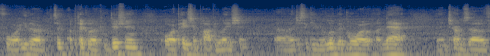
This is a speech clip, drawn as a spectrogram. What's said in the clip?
for either a a particular condition or a patient population. Uh, Just to give you a little bit more on that, in terms of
